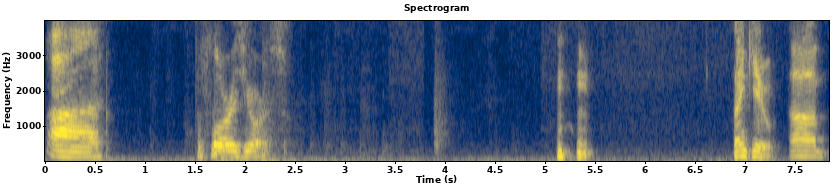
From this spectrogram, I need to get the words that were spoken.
Uh, the floor is yours. Thank you. Um,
